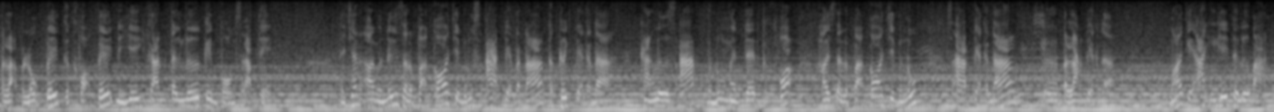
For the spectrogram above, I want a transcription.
ប្រឡាក់ប្រឡូកពេកកខ្វក់ពេកនិយាយកាន់ទៅលើគេមិនព្រមស្ដាប់ទេអញ្ចឹងឲ្យមនុស្សសិល្បករជាមនុស្សស្អាតពាក់កណ្ដាលកក្រិចពាក់កណ្ដាល ខាងលើស្អាតមនុស្សមែនតែនកខ្វក់ហើយសិល្បករជាមនុស្សស្អាតពាក់កណ្ដាលប្រឡាក់ពាក់កណ្ដាលមកគេអាចនិយាយទៅលើបាន။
